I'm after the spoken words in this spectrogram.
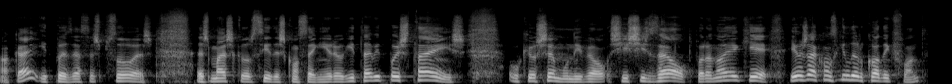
ok? E depois essas pessoas, as mais esclarecidas, conseguem ir ao GitHub e depois tens o que eu chamo o nível XXL de paranoia, que é eu já consegui ler o código-fonte,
